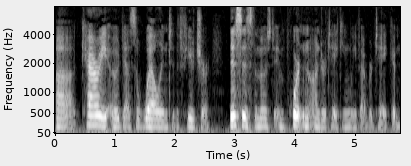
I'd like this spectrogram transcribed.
uh, carry Odessa well into the future. This is the most important undertaking we've ever taken.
